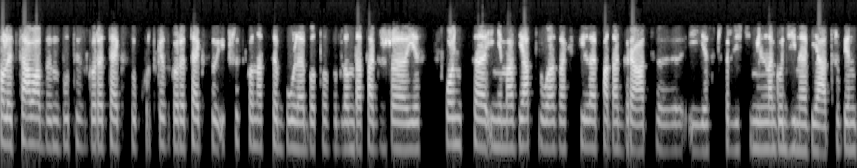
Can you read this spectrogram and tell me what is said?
polecałabym buty z Goreteksu, kurtkę z Goreteksu i wszystko na cebulę, bo to wygląda tak, że jest słońce i nie ma wiatru, a za chwilę pada grad y, i jest 40 mil na godzinę wiatr, więc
